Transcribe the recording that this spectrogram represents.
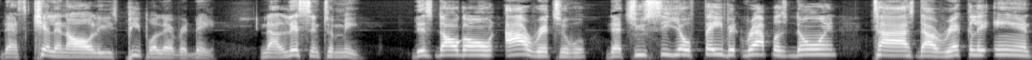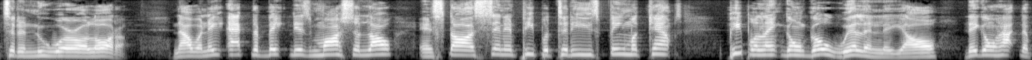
that's killing all these people every day. Now listen to me. This doggone eye ritual that you see your favorite rappers doing ties directly into the New World Order. Now, when they activate this martial law and start sending people to these FEMA camps, people ain't gonna go willingly, y'all. They gonna have to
